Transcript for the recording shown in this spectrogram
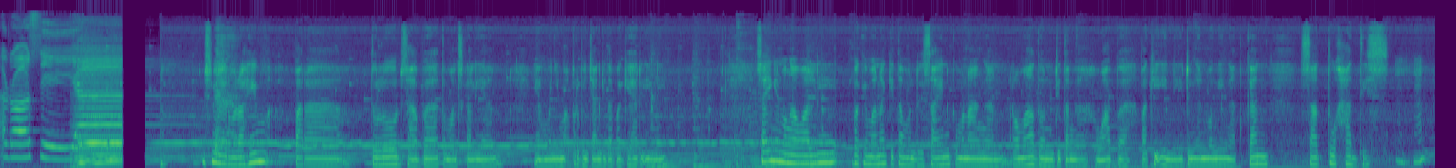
Rosia. Bismillahirrahmanirrahim para tulur, sahabat, teman sekalian yang menyimak perbincangan kita pagi hari ini. Saya ingin mengawali bagaimana kita mendesain kemenangan Ramadan di tengah wabah pagi ini dengan mengingatkan satu hadis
